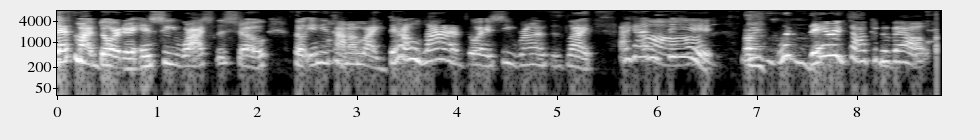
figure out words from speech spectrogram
That's my daughter, and she watched the show. So anytime I'm like, they're on live, Joy, and she runs, it's like, I gotta Aw. see it. What's, what's Derek talking about?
